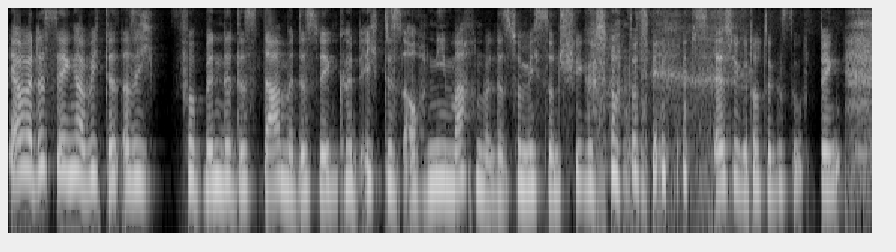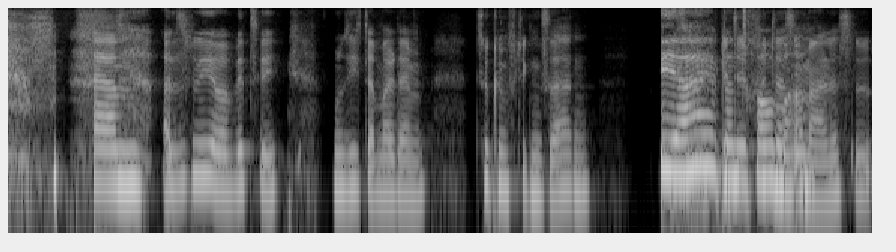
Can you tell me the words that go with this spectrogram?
ja, aber deswegen habe ich das, also ich verbinde das damit, deswegen könnte ich das auch nie machen, weil das für mich so ein Schwiegertochter-Ding ist, äh, Schwiegertochter gesucht Ding. Ähm, Also das finde ich aber witzig. Muss ich dann mal deinem zukünftigen sagen. Ja, ich Also, habe dann bitte fütter sie Trauma. mal. Das, und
